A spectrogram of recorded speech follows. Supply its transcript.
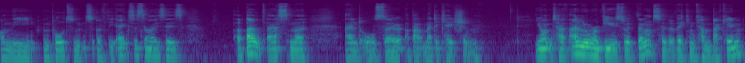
on the importance of the exercises, about asthma, and also about medication. You want to have annual reviews with them so that they can come back in,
